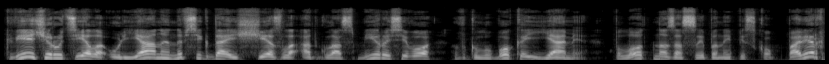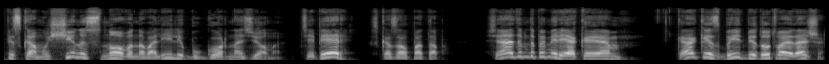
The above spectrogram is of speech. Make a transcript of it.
К вечеру тело Ульяны навсегда исчезло от глаз мира сего в глубокой яме, плотно засыпанной песком. Поверх песка мужчины снова навалили бугор назема. «Теперь», — сказал Потап, — «сядем да померекаем. Как избыть беду твою дальше?»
